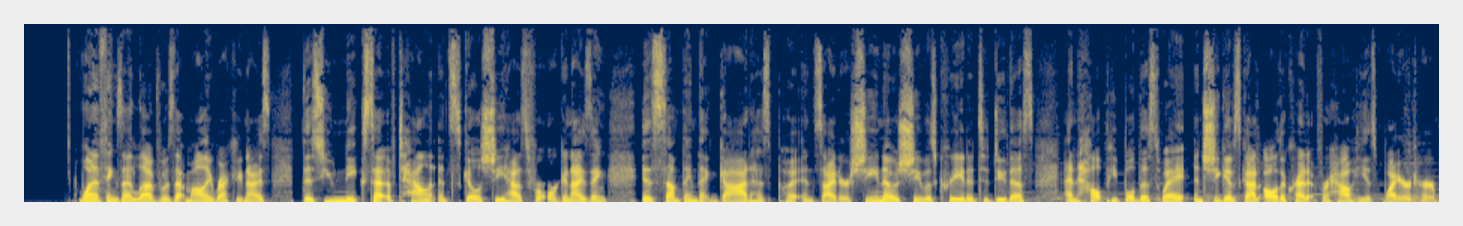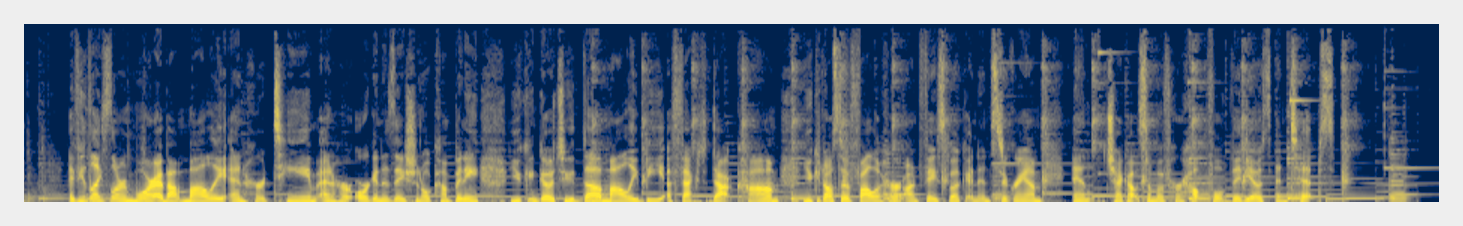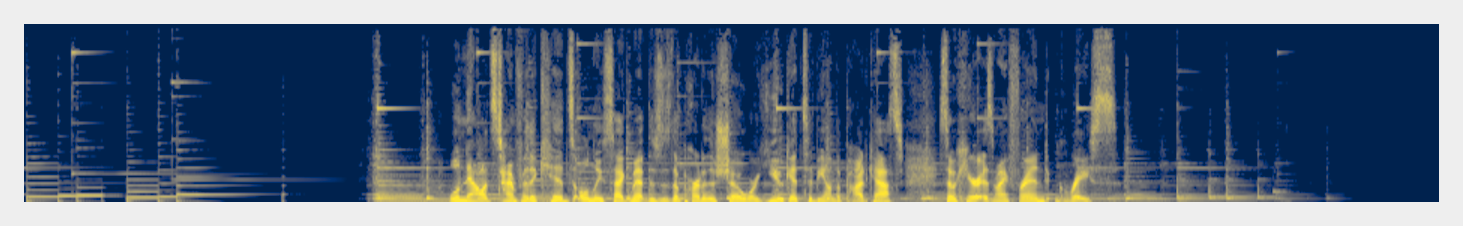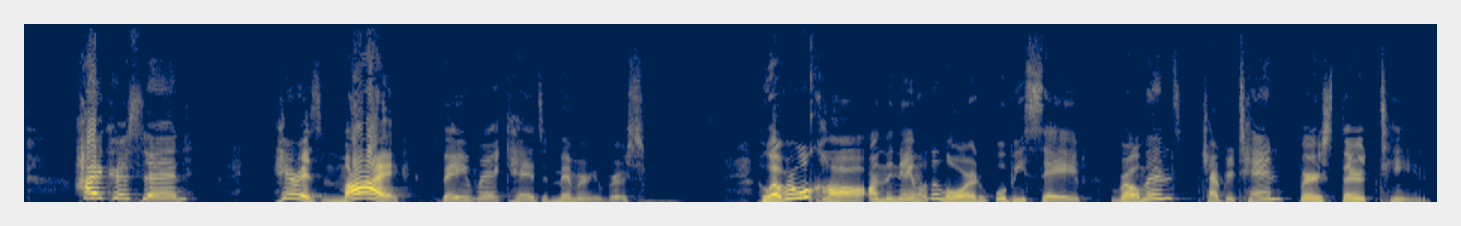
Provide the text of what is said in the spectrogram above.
One of the things I loved was that Molly recognized this unique set of talent and skills she has for organizing is something that God has put inside her. She knows she was created to do this and help people this way, and she gives God all the credit for how He has wired her. If you'd like to learn more about Molly and her team and her organizational company, you can go to themollybeffect.com. You can also follow her on Facebook and Instagram and check out some of her helpful videos and tips. Well, now it's time for the kids only segment. This is the part of the show where you get to be on the podcast. So here is my friend Grace. Here is my favorite kids' memory verse. Whoever will call on the name of the Lord will be saved. Romans chapter 10, verse 13.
